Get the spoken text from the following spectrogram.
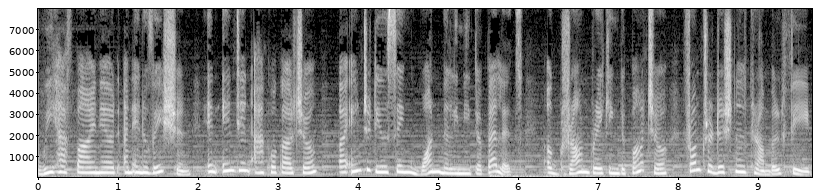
We have pioneered an innovation in Indian aquaculture by introducing 1mm pellets, a groundbreaking departure from traditional crumbled feed.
